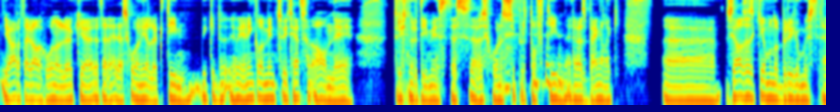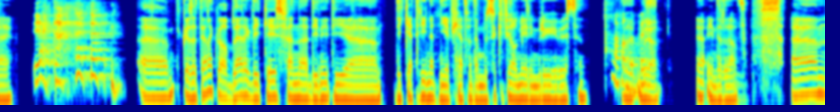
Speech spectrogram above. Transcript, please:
ja, dat dat wel gewoon een leuke, dat, dat, dat is gewoon een heel leuk team. Ik heb in een enkel moment zoiets gehad van, oh nee, terug naar die mensen. Dat, is, dat was gewoon een super tof team. En dat was bangelijk. Eh, zelfs als ik helemaal naar Brugge moest rijden. Ja, ik dacht... Eh, ik was uiteindelijk wel blij dat ik die case van eh, die, die, eh, die Katrien net niet heb gehad, want dan moest ik veel meer in Brugge geweest zijn. Ah, van de Eh, best. ja, inderdaad. Ehm,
